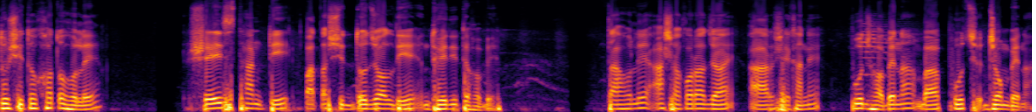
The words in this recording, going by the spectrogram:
দূষিত ক্ষত হলে সেই স্থানটি পাতা সিদ্ধ জল দিয়ে ধুয়ে দিতে হবে। তাহলে আশা করা যায় আর সেখানে পুজ হবে না বা পুজ জমবে না।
